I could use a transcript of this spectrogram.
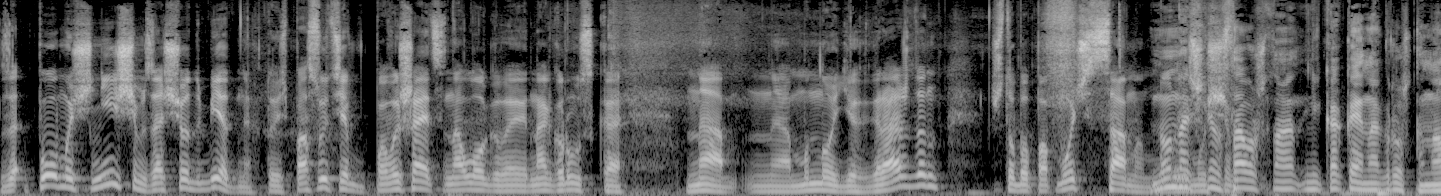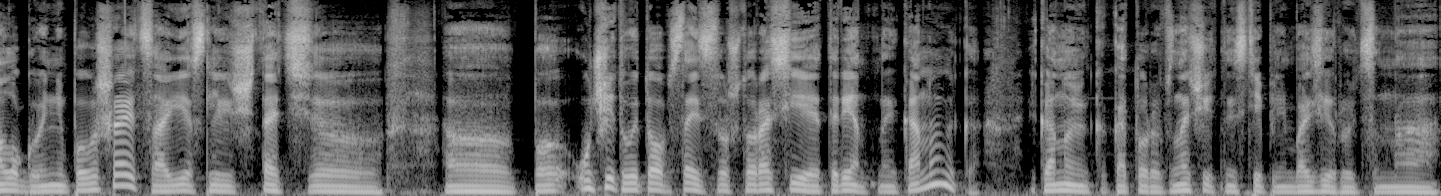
За, помощь нищим за счет бедных. То есть, по сути, повышается налоговая нагрузка на, многих граждан, чтобы помочь самым Ну, начнем с того, что никакая нагрузка налоговая не повышается, а если считать, э, э, по, учитывая то обстоятельство, что Россия – это рентная экономика, экономика, которая в значительной степени базируется на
